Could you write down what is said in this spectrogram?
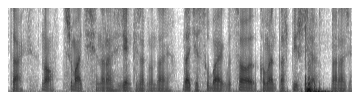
Tak. No, trzymajcie się. Na razie. Dzięki za oglądanie. Dajcie suba jakby co, komentarz piszcie. Na razie.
